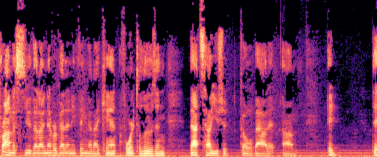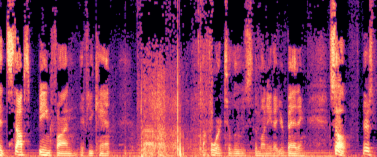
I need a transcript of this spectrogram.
promise you that I never bet anything that I can't afford to lose, and that's how you should go about it. Um, it it stops being fun if you can't uh, afford to lose the money that you're betting. So there's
